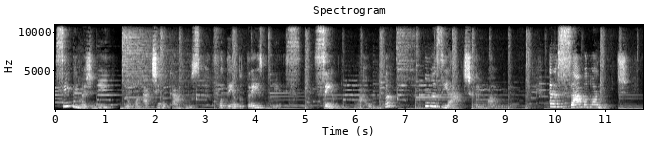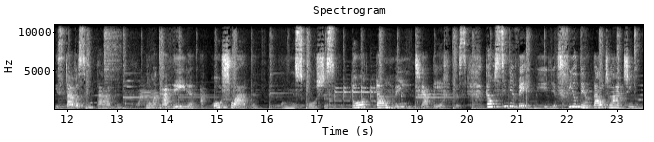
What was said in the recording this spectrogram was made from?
Sempre imaginei meu contatinho Carlos fudendo três mulheres, sendo uma ruiva, uma asiática e uma loira. Era sábado à noite. Estava sentada numa cadeira acolchoada, com minhas coxas totalmente abertas, calcinha vermelha, fio dental de ladinho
